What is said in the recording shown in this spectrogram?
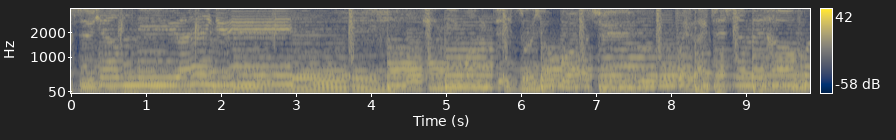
只要你愿意，请你忘记所有过去，未来只是美好回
